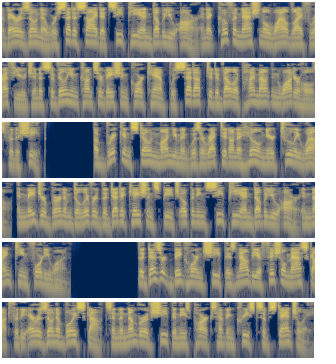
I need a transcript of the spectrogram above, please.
of Arizona were set aside at CPNWR and at Kofa National Wildlife Refuge and a civilian Conservation Corps camp was set up to develop high mountain waterholes for the sheep. A brick and stone monument was erected on a hill near Tule Well, and Major Burnham delivered the dedication speech opening CPNWR in 1941. The desert bighorn sheep is now the official mascot for the Arizona Boy Scouts and the number of sheep in these parks have increased substantially.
